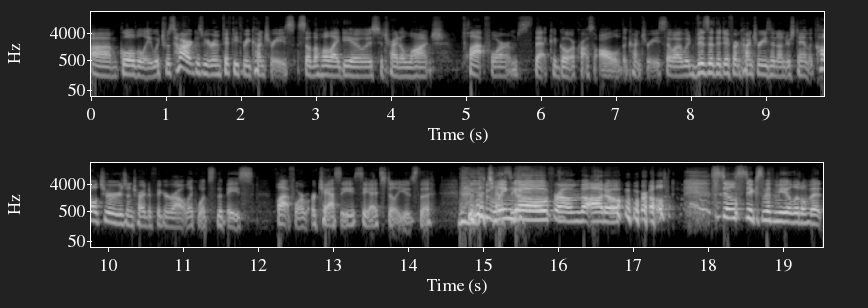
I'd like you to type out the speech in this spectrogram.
um, globally, which was hard because we were in 53 countries. So the whole idea was to try to launch platforms that could go across all of the countries. So I would visit the different countries and understand the cultures and try to figure out like what's the base platform or chassis. See, I'd still use the lingo from the auto world. still sticks with me a little bit.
